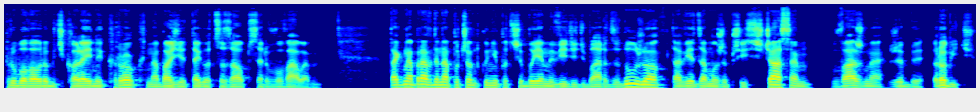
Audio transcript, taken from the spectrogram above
próbował robić kolejny krok na bazie tego, co zaobserwowałem. Tak naprawdę na początku nie potrzebujemy wiedzieć bardzo dużo, ta wiedza może przyjść z czasem. Ważne, żeby robić.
